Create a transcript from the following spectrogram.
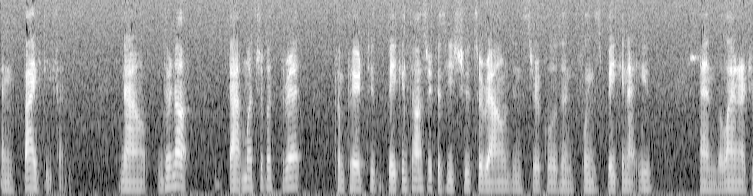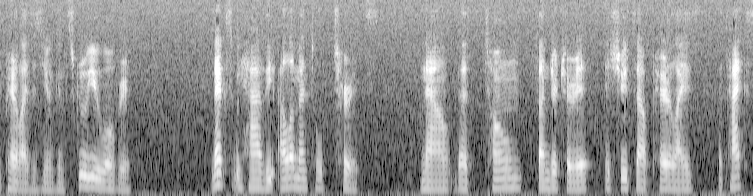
and 5 defense. Now, they're not that much of a threat compared to the Bacon Tosser because he shoots around in circles and flings bacon at you. And the Lion Archer paralyzes you and can screw you over. Next, we have the Elemental Turrets. Now, the Tomb Thunder Turret, it shoots out paralyzed attacks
